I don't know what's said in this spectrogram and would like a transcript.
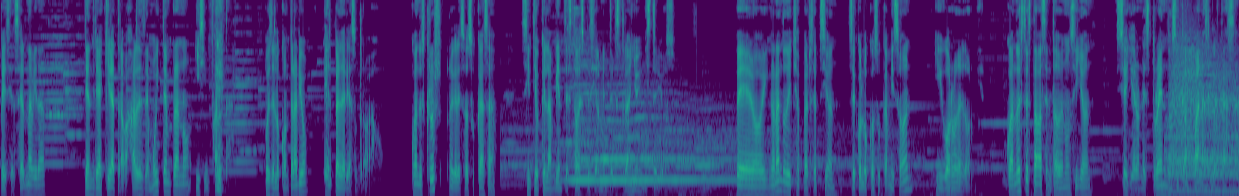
pese a ser Navidad, tendría que ir a trabajar desde muy temprano y sin falta, pues de lo contrario, él perdería su trabajo. Cuando Scrooge regresó a su casa, sintió que el ambiente estaba especialmente extraño y misterioso. Pero ignorando dicha percepción, se colocó su camisón y gorro de dormir. Cuando éste estaba sentado en un sillón, se oyeron estruendos y campanas en la casa.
